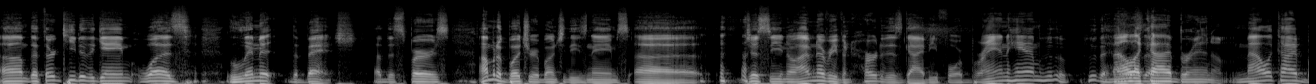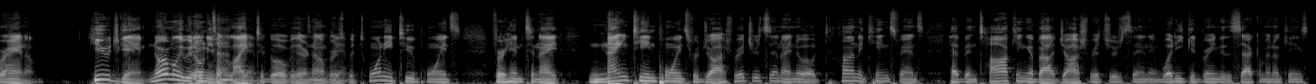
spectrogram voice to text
Um, the third key to the game was limit the bench of the Spurs. I'm going to butcher a bunch of these names. Uh, just so you know, I've never even heard of this guy before. Branham? Who the who the hell? Malaki Branham. Malaki Branham. Huge game. Normally, we Big don't even like game. to go over Big their numbers, game. but 22 points for him tonight, 19 points for Josh Richardson. I know a ton of Kings fans have been talking about Josh Richardson and what he could bring to the Sacramento Kings.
